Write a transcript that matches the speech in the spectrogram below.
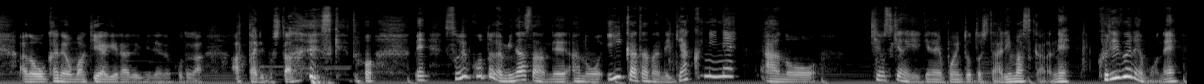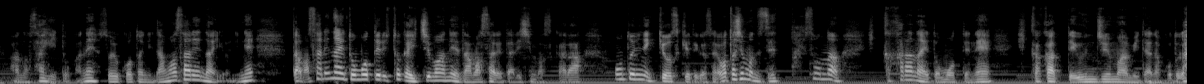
あの、お金を巻き上げられるみたいなことがあったりもしたんですけど、ね、そういうことが皆さんね、あの、いい方なんで逆にね、あの、気をつけなきゃいけないポイントとしてありますからね。くれぐれもね、あの、詐欺とかね、そういうことに騙されないようにね、騙されないと思ってる人が一番ね、騙されたりしますから、本当にね、気をつけてください。私もね、絶対そんな引っかからないと思ってね、引っかかってうん十万みたいなことが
